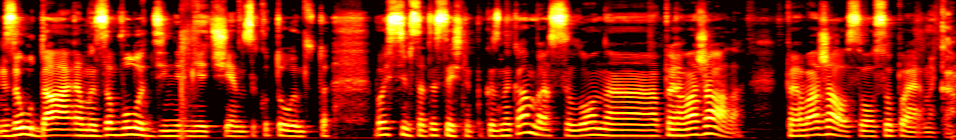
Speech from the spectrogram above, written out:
за ударами, за володінням м'ячем, за кутовим. Тобто по цим статистичним показникам Барселона переважала. Переважала свого суперника.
